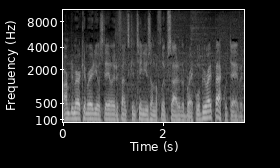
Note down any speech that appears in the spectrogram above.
Armed American Radio's Daily Defense continues on the flip side of the break. We'll be right back with David.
